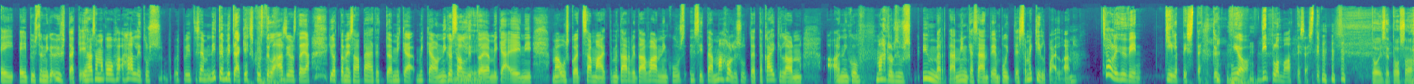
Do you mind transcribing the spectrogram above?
ei, ei pysty niin yhtäkkiä. Ihan sama kuin hallitus, niiden pitää keskustella asioista, ja, jotta ne saa päätettyä, mikä, mikä on niin sallittua niin. ja mikä ei. Niin mä uskon, että sama, että me tarvitaan vaan niin kuin sitä mahdollisuutta, että kaikilla on niin kuin mahdollisuus ymmärtää, minkä sääntöjen puitteissa me kilpaillaan. Se oli hyvin kilpistetty, joo, diplomaattisesti. Toiset osaa.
